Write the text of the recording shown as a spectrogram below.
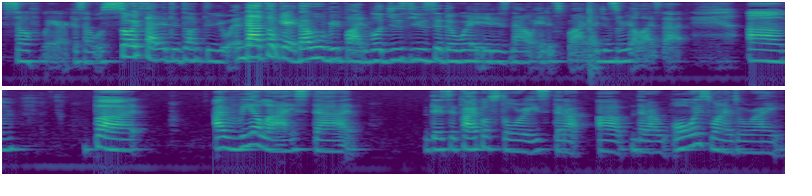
software because I was so excited to talk to you. And that's okay. That will be fine. We'll just use it the way it is now. It is fine. I just realized that. Um, but I realized that there's a type of stories that I uh, that I always wanted to write,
